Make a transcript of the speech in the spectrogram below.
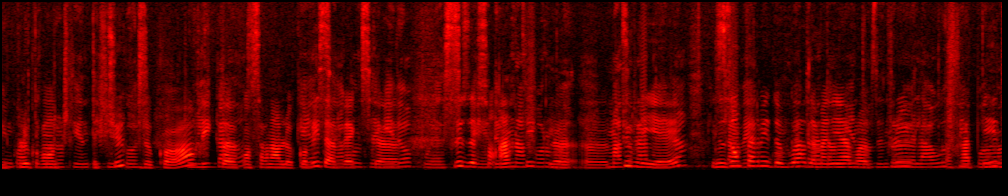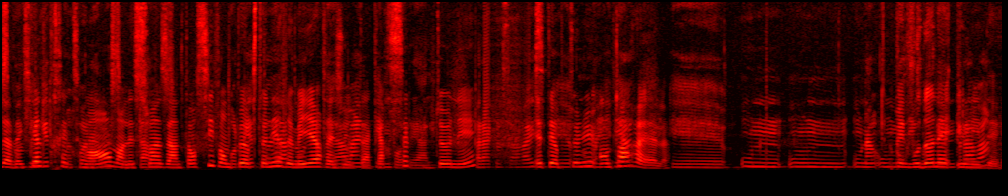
une plus grande étude de cohorte concernant le COVID avec euh, plus de 100 articles euh, publiés qui nous ont permis de voir de manière plus rapide avec quel traitement dans les soins intensifs on peut obtenir de meilleurs résultats, car cette donnée était obtenue en temps réel. Pour vous donner une idée,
